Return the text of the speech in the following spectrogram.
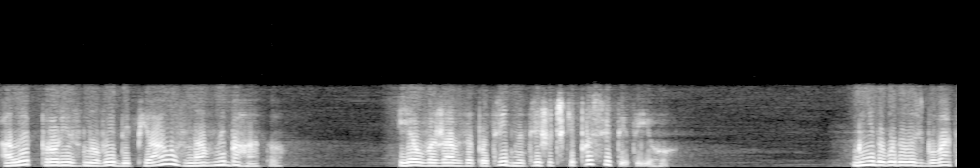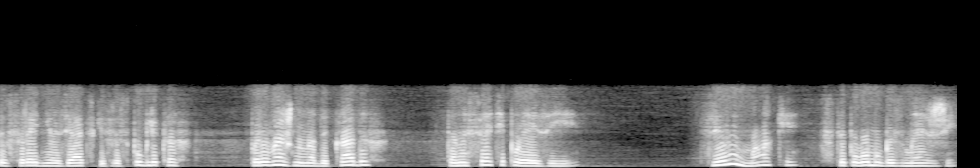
але про різновиди піал знав небагато. Я вважав за потрібне трішечки просвітити його. Мені доводилось бувати в середньоазіатських республіках переважно на декадах та на святі поезії, цвіли маки в степовому безмежжі,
